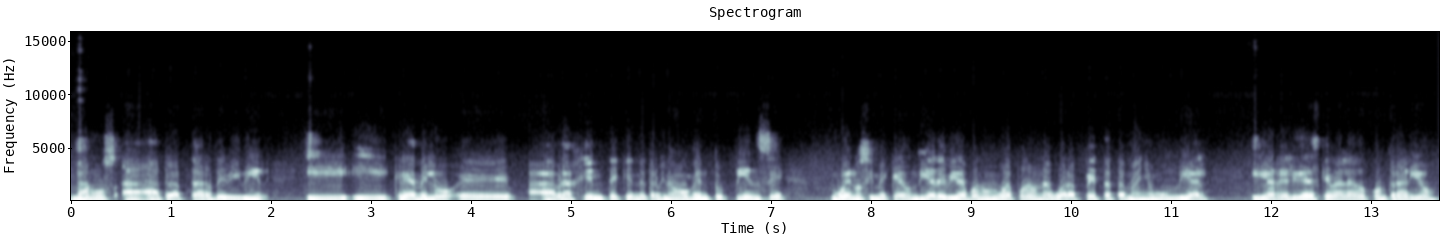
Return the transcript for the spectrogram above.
Vamos a, tratar de vivir y, créamelo, eh, habrá gente que en determinado momento piense, bueno, si me queda un día de vida, bueno, me voy a poner una guarapeta tamaño mundial. Y la realidad es que va al lado contrario.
